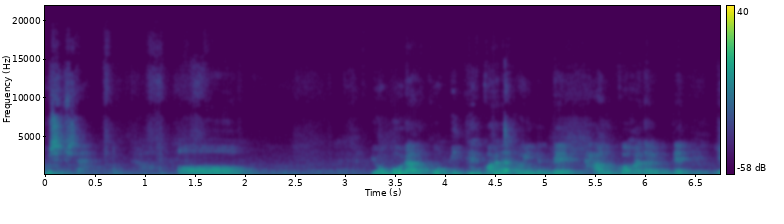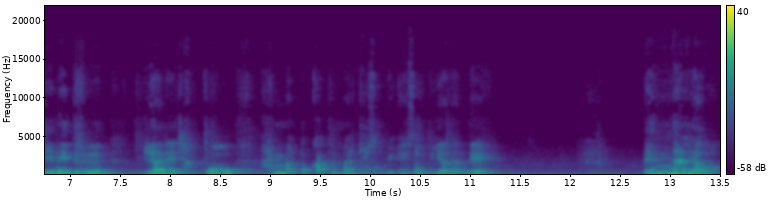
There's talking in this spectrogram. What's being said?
보십시다. 어, 요거랑 그 밑에 거 하나 더 있는데 다음 거가 하나 있는데 얘네들은 미안해 자꾸 한 말 똑같은 말 계속 해서 미안한데 맨날 나와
